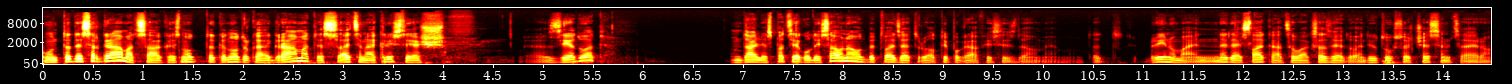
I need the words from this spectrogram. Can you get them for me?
Un tad es ar grāmatu sāku. Es, not, tad, kad nodrukāju grāmatu, es aicināju kristiešus eh, ziedot. Daļu es pats ieguldīju savu naudu, bet vajadzēja tur vēl tipogrāfijas izdevumiem. Un tad brīnumaini nedēļas laikā cilvēks saziedoja 2400 eiro.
